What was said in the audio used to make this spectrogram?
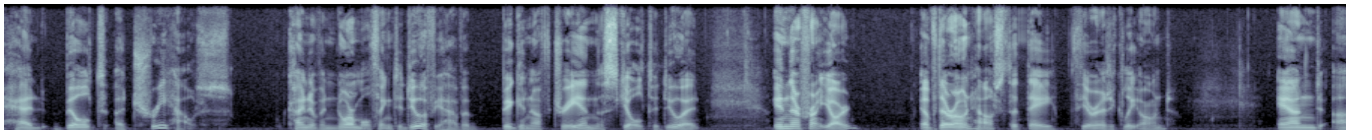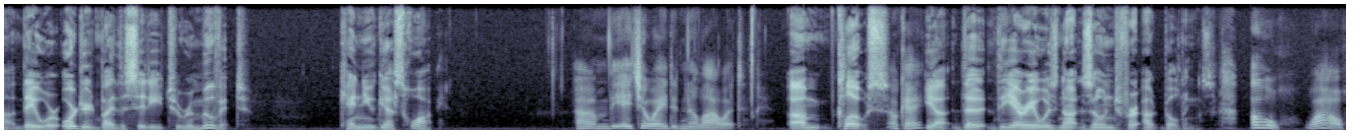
had built a treehouse kind of a normal thing to do if you have a big enough tree and the skill to do it in their front yard of their own house that they theoretically owned. And uh, they were ordered by the city to remove it. Can you guess why? Um, the HOA didn't allow it. Um, close. Okay. Yeah, the, the area was not zoned for outbuildings. Oh, wow.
